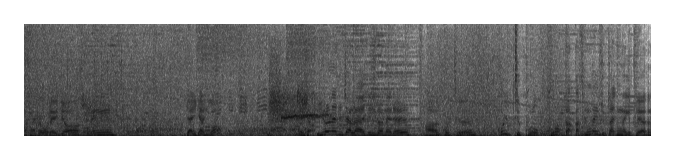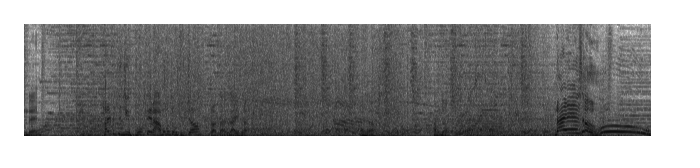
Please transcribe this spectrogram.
어잘 가고 레이저 스포링 야 이게 안 죽어? 레이저. 이런 애들 잘라야지 이런 애들. 아 콜트. 콜트 브록. 브록도 아까 상당히 좀 짜증나게 플레이하던데. 8비트 지금 브록 때문에 아무것도 못했죠? 들어왔다. 나이스. 나이스. 한번더. 나이스! 후!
